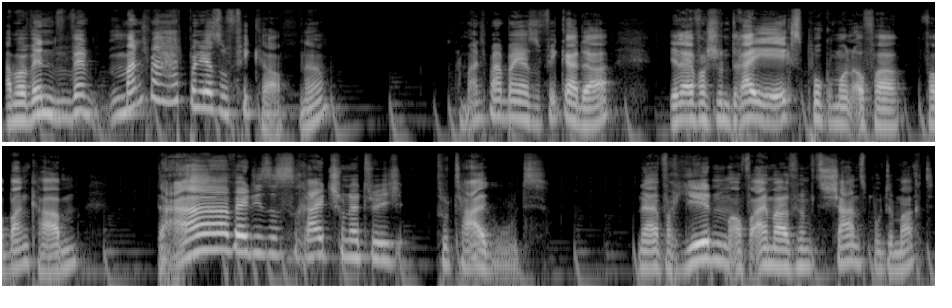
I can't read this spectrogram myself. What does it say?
Aber wenn, wenn, manchmal hat man ja so Ficker, ne? Manchmal hat man ja so Ficker da, die dann einfach schon drei EX-Pokémon auf, auf der Bank haben. Da wäre dieses Reit schon natürlich total gut. Wenn er einfach jedem auf einmal 50 Schadenspunkte macht.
